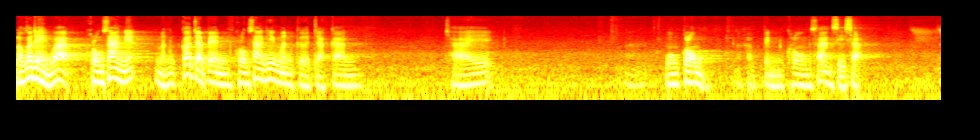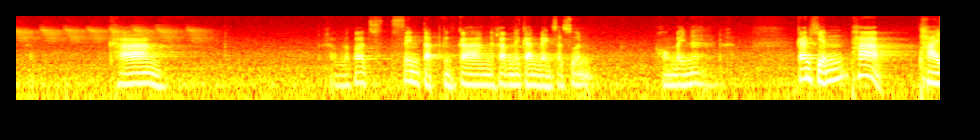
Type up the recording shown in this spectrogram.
เราก็จะเห็นว่าโครงสร้างนี้มันก็จะเป็นโครงสร้างที่มันเกิดจากการใช้วงกลมนะครับเป็นโครงสร้างศีรษะคางครับแล้วก็เส้นตัดกึ่งกลางนะครับในการแบ่งสัดส่วนของใบหน้า การเขียนภาพไทย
